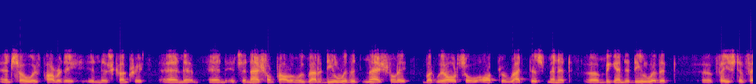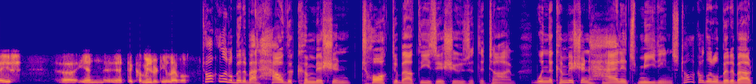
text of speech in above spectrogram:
and so is poverty in this country. And, and it's a national problem. We've got to deal with it nationally, but we also ought to, right this minute, begin to deal with it face to face in at the community level. Talk a little bit about how the commission talked about these issues at the time. When the commission had its meetings, talk a little bit about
